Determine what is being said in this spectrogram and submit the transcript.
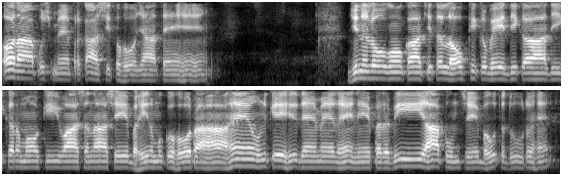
और आप उसमें प्रकाशित हो जाते हैं। जिन लोगों का चित लौकिक वैदिक आदि कर्मों की वासना से बहिर्मुख हो रहा है, उनके हृदय में रहने पर भी आप उनसे बहुत दूर हैं।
